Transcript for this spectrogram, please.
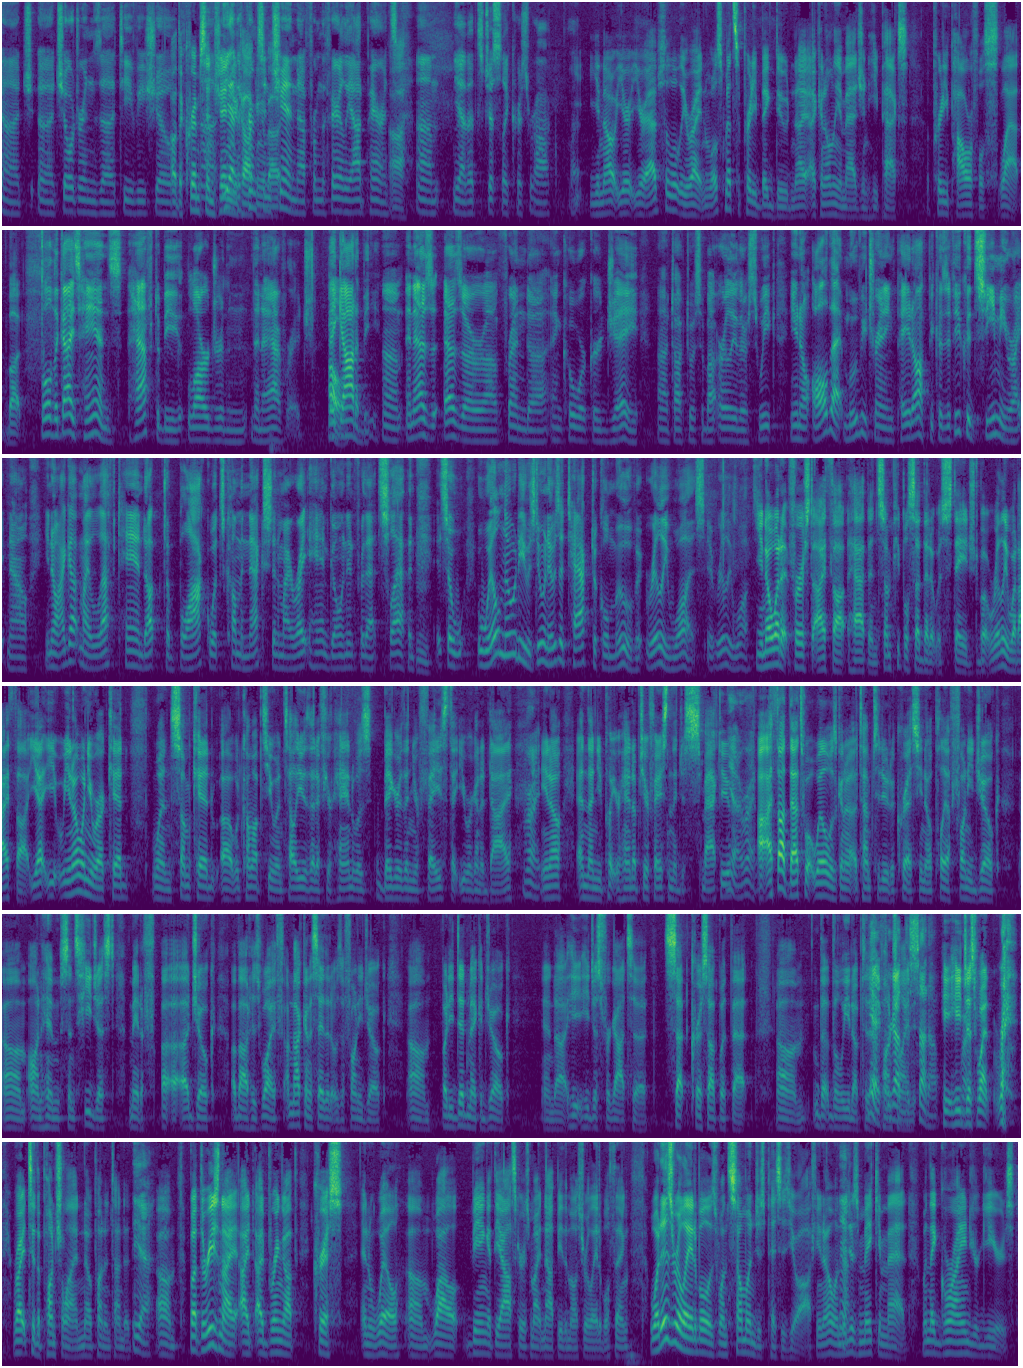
uh, ch- uh, children's uh, TV show. Oh, the Crimson Uh, Chin Yeah, the Crimson about. Chin uh, from the Fairly Odd Parents. Ah. Um, yeah, that's just like Chris Rock. Y- You know, you're you're absolutely right. And Will Smith's a pretty big dude, and I, I can only imagine he packs a pretty powerful slap. But Well, the guy's hands have to be larger than, than average. They Oh. gotta be. Um, and as as our uh, friend uh, and coworker Jay uh, talked to us about earlier this week, you know, all that movie training paid off because if you could see me right now, you know, I got my left hand up to block what's coming next, and my right hand going in for that slap. And so Will knew what he was doing. It was a tactical move. It really was. It really was. You know what? At first, I thought happened. Some people said that it was staged, but really, what I thought, yeah, you, you know, when you were a kid, when some kid uh, would come up to you and tell you that if your hand was bigger than your face, that you were gonna die. Right. You know, and then you'd put your hand up to your face and they just smack you. Yeah, right. I, I thought that's what Will was gonna attempt to do to Chris. You know, play a funny joke. Um, on him since he just made a, f- a- a joke about his wife. I'm not going to say that it was a funny joke, um, but he did make a joke, and uh, he he just forgot to set Chris up with that um, the the lead up to Yeah, that he punchline. forgot the setup. He he Right. just went right right to the punchline. No pun intended. Yeah. Um, but the reason I, I I bring up Chris and Will, um, while being at the Oscars might not be the most relatable thing, what is relatable is when someone just pisses you off. You know, when Yeah. they just make you mad, when they grind your gears.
